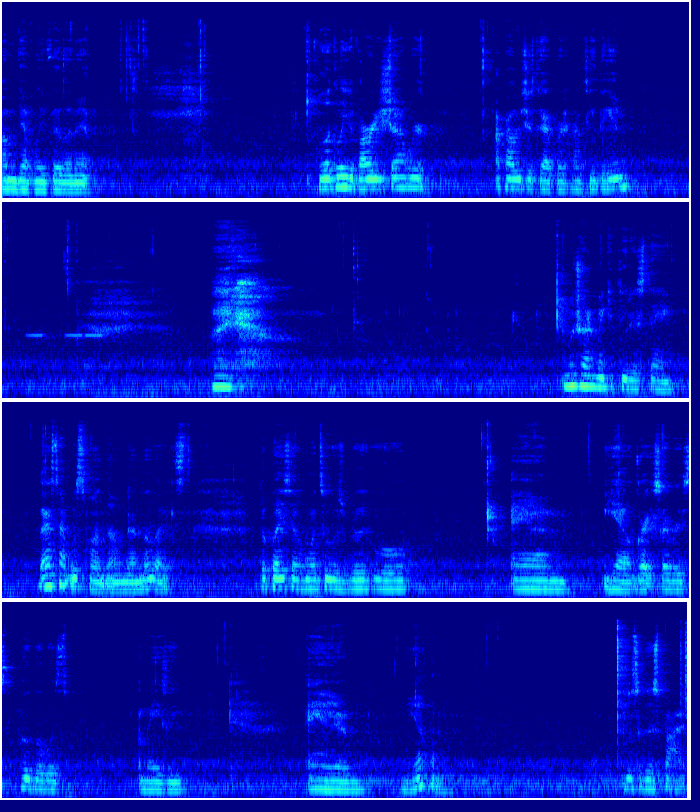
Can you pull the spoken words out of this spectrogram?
I'm definitely feeling it. Luckily, I've already showered. I probably just gotta brush my teeth again. But I'm gonna try to make it through this day. Last night was fun though, nonetheless. The place that I went to was really cool. And yeah, great service. Hugo was amazing. And yeah, it was a good spot.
